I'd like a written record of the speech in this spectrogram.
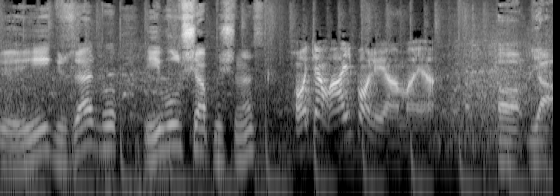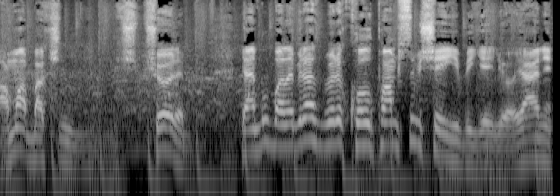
e, iyi güzel bu. İyi buluş yapmışsınız. Hocam ayıp oluyor ama ya. Aa, ya ama bak şimdi şöyle yani bu bana biraz böyle kolpamsı bir şey gibi geliyor. Yani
